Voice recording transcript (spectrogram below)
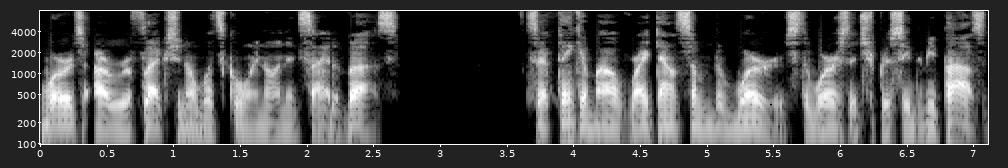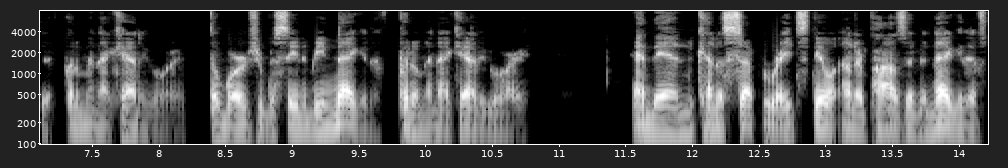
Words are a reflection on what's going on inside of us. So think about, write down some of the words, the words that you perceive to be positive, put them in that category. The words you perceive to be negative, put them in that category. And then kind of separate still under positive and negative.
